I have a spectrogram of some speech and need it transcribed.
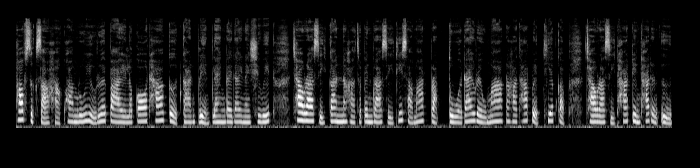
ชอบศึกษาหาความรู้อยู่เรื่อยไป แล้วก็ถ้าเกิดการเปลี่ยนแปลงใด ๆ ในชีวิต ชาวราศีกันนะคะจะเป็นราศีที่สามารถปรับ ตัวได้เร็วมากนะคะ ถ้าเปรียบเทียบกับชาวราศีธาตุดินธาตุอื่น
